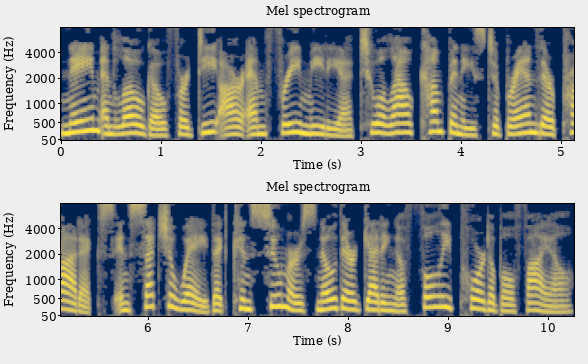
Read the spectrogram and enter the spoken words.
name and logo for DRM-free media to allow companies to brand their products in such a way that consumers know they're getting a fully portable file.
